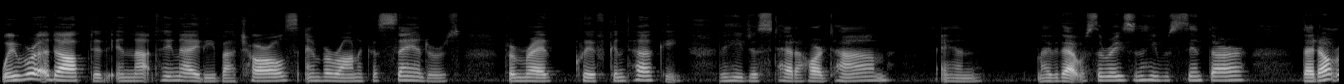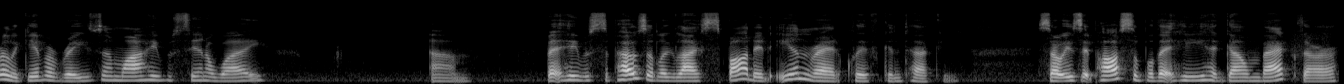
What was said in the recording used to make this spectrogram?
We were adopted in 1980 by Charles and Veronica Sanders from Radcliff, Kentucky. He just had a hard time and maybe that was the reason he was sent there. They don't really give a reason why he was sent away. Um, but he was supposedly last spotted in Radcliff, Kentucky. So is it possible that he had gone back there?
